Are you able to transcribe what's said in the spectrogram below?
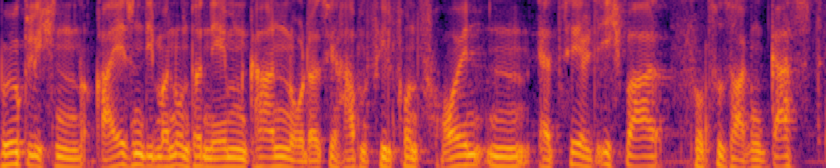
möglichen Reisen, die man unternehmen kann. Oder Sie haben viel von Freunden erzählt. Ich war sozusagen Gast,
